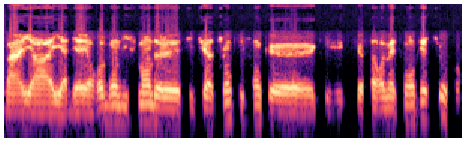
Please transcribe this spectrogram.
bah, il y, a, y, a, des rebondissements de situation qui font que, que ça remet tout en question. Quoi.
